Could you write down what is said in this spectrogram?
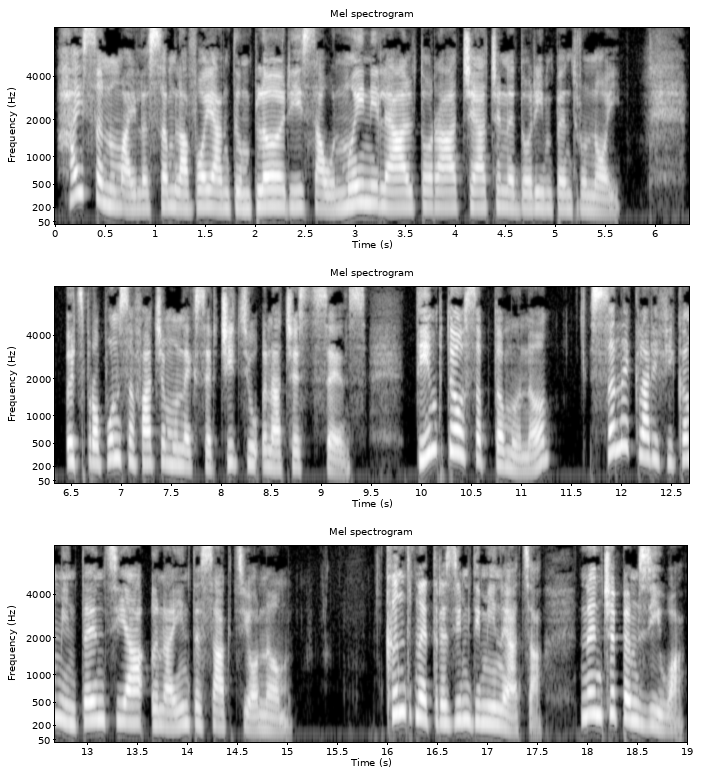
Hai să nu mai lăsăm la voia întâmplării sau în mâinile altora ceea ce ne dorim pentru noi. Îți propun să facem un exercițiu în acest sens. Timp de o săptămână, să ne clarificăm intenția înainte să acționăm. Când ne trezim dimineața, ne începem ziua,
